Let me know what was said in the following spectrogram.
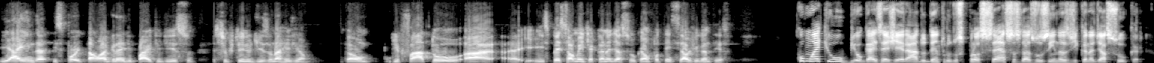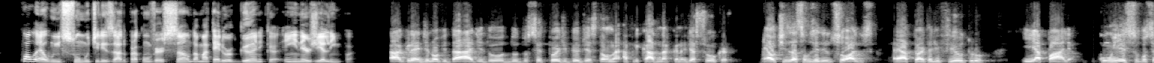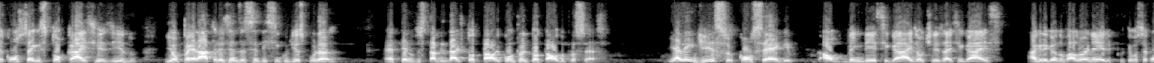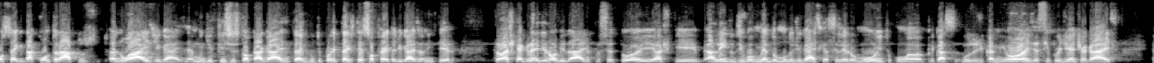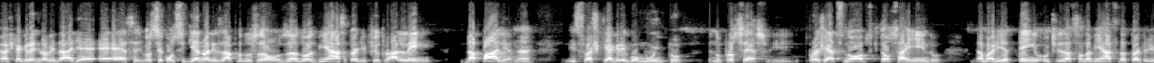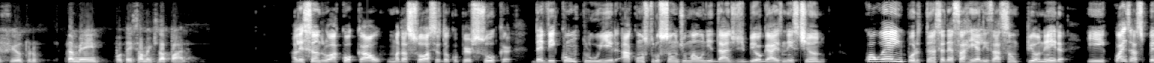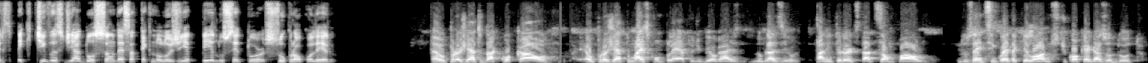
e ainda exportar uma grande parte disso, substituindo o diesel na região. Então, de fato, a, a, especialmente a cana-de-açúcar é um potencial gigantesco. Como é que o biogás é gerado dentro dos processos das usinas de cana-de-açúcar? Qual é o insumo utilizado para a conversão da matéria orgânica em energia limpa? A grande novidade do, do, do setor de biodigestão na, aplicado na cana-de-açúcar é a utilização dos resíduos sólidos. É a torta de filtro e a palha. Com isso, você consegue estocar esse resíduo e operar 365 dias por ano, é, tendo estabilidade total e controle total do processo. E além disso, consegue, ao vender esse gás, ao utilizar esse gás, agregando valor nele, porque você consegue dar contratos anuais de gás. Né? É muito difícil estocar gás, então é muito importante ter essa oferta de gás o ano inteiro. Então, acho que a grande novidade para o setor, e acho que além do desenvolvimento do mundo de gás que acelerou muito, com o uso de caminhões e assim por diante a gás, eu acho que a grande novidade é, é essa, de você conseguir anualizar a produção usando as vinhaças, torre de filtro, além da palha. Né? Isso acho que agregou muito no processo. E projetos novos que estão saindo, a maioria tem utilização da vinhaça da torta de filtro, também potencialmente da palha. Alessandro, a Cocal, uma das sócias da Copersucar, deve concluir a construção de uma unidade de biogás neste ano. Qual é a importância dessa realização pioneira e quais as perspectivas de adoção dessa tecnologia pelo setor sucroalcooleiro? É, o projeto da Cocal é o projeto mais completo de biogás do Brasil. Está no interior do estado de São Paulo, 250 quilômetros de qualquer gasoduto.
